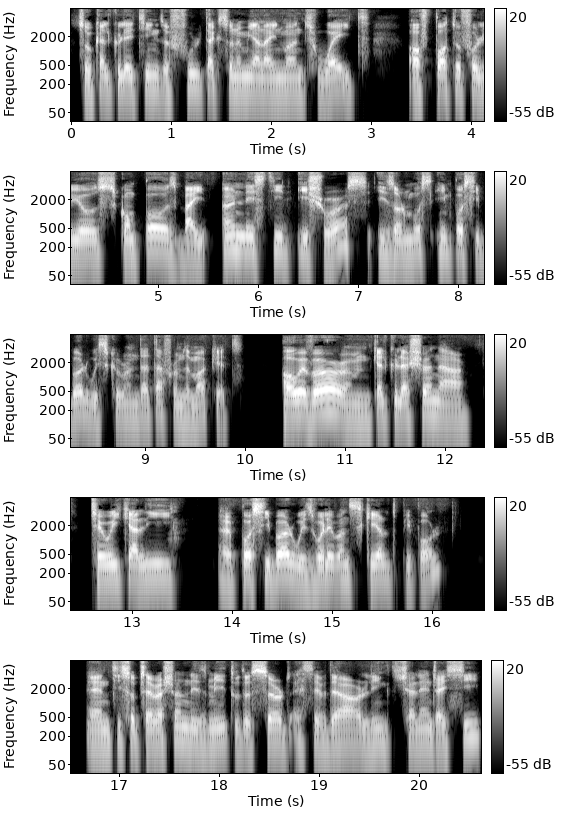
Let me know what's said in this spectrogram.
So calculating the full taxonomy alignment weight of portfolios composed by unlisted issuers is almost impossible with current data from the market. However, um, calculations are theoretically uh, possible with relevant skilled people. And this observation leads me to the third SFDR linked challenge I see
